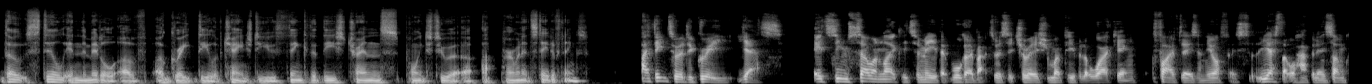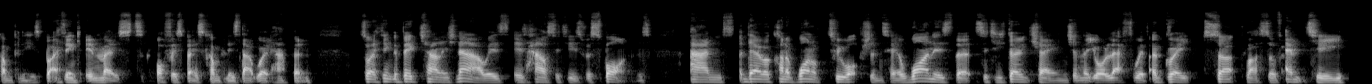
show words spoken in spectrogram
though, still in the middle of a great deal of change. Do you think that these trends point to a, a permanent state of things? I think to a degree, yes. It seems so unlikely to me that we'll go back to a situation where people are working five days in the office. Yes, that will happen in some companies, but I think in most office based companies, that won't happen. So I think the big challenge now is, is how cities respond. And there are kind of one of two options here. One is that cities don't change and that you're left with a great surplus of empty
